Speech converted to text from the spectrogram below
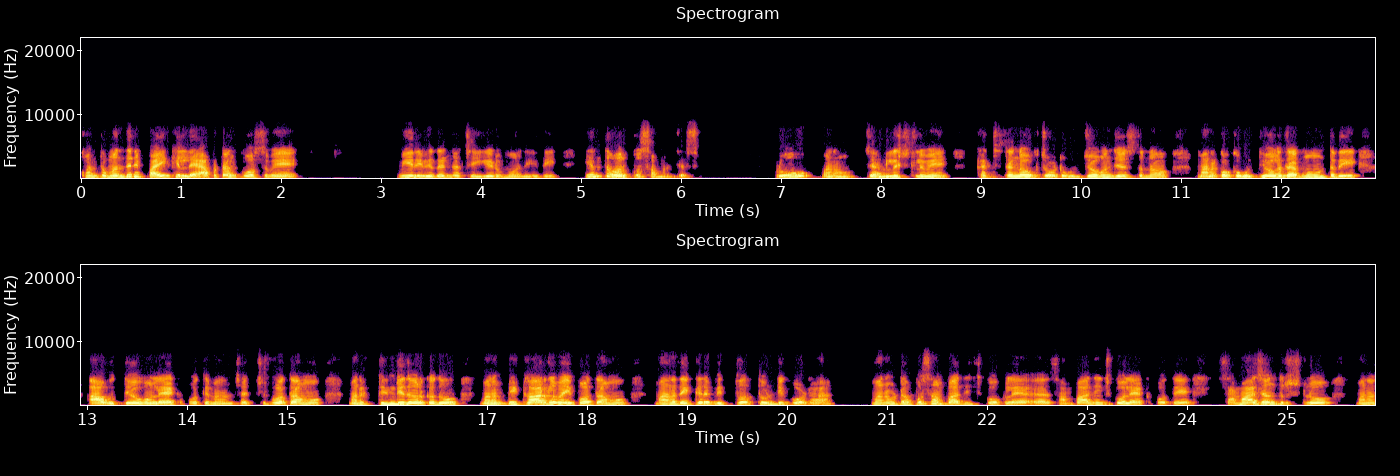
కొంతమందిని పైకి లేపటం కోసమే మీరు ఈ విధంగా చెయ్యడము అనేది ఎంతవరకు సమంజసం? ఇప్పుడు మనం జర్నలిస్టులమే ఖచ్చితంగా ఒక చోట ఉద్యోగం చేస్తున్నాం. మనకు ఒక ఉద్యోగ ధర్మం ఉంటది. ఆ ఉద్యోగం లేకపోతే మనం చచ్చిపోతాము. మనకు తిండి దొరకదు. మనం బెకార్లం అయిపోతాము. మన దగ్గర విద్వత్తు ఉండి కూడా మనం డబ్బు సంపాదించుకోకలే సంపాదించుకోలేకపోతే సమాజం దృష్టిలో మనం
